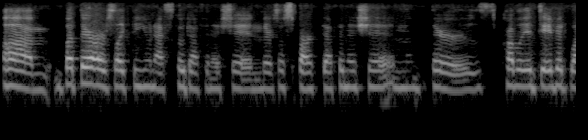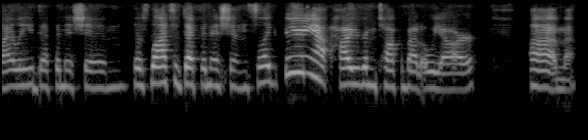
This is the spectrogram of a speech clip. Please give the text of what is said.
Um, but there's like the UNESCO definition, there's a SPARC definition, there's probably a David Wiley definition. There's lots of definitions. So like figuring out how you're going to talk about OER. Um,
